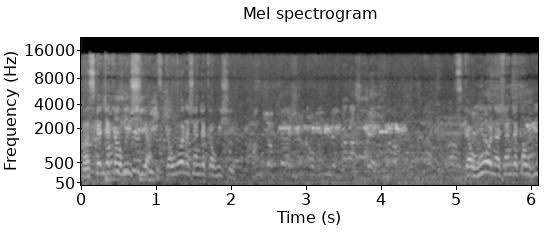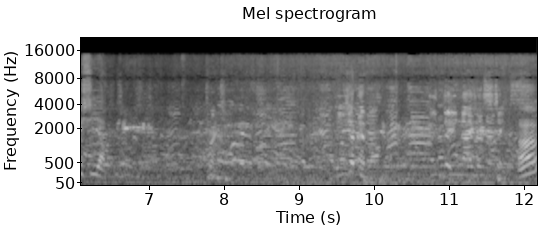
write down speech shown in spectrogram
Ma skenja kahuishia, skawona shanja kahuishia. sikauona shanza kauhishia In Geneva, in the United States, huh?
